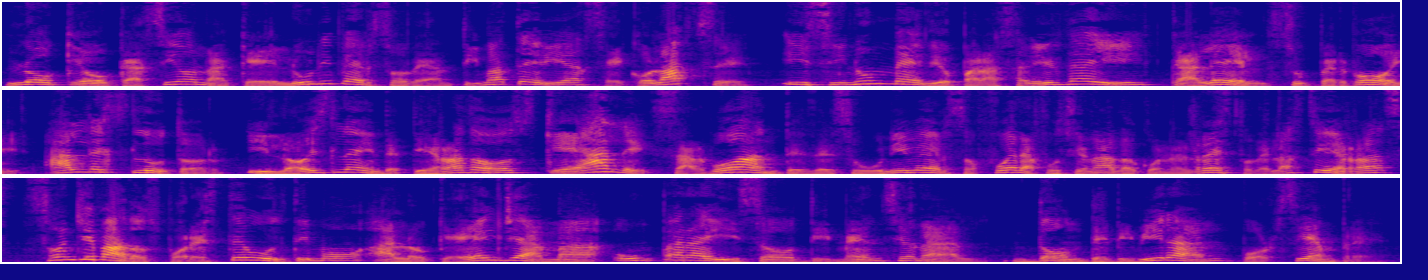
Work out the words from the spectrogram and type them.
lo que ocasiona que el universo de antimateria se colapse. Y sin un medio para salir de ahí, Kal-El, Superboy, Alex Luthor y Lois Lane de Tierra 2, que Alex salvó antes de su universo fuera fusionado con el resto de las tierras, son llevados por este último a lo que él llama un paraíso dimensional, donde vivirán por siempre.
